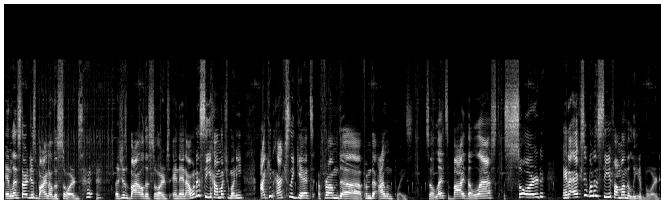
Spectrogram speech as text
And let's start just buying all the swords. let's just buy all the swords. And then I want to see how much money I can actually get from the from the island place. So let's buy the last sword. And I actually want to see if I'm on the leaderboard.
